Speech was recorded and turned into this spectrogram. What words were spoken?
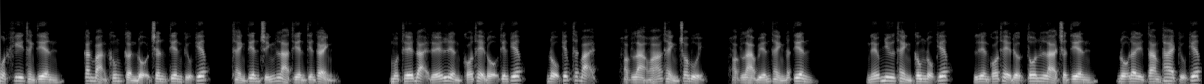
một khi thành tiên căn bản không cần độ chân tiên cựu kiếp, thành tiên chính là thiên tiên cảnh. Một thế đại đế liền có thể độ tiên kiếp, độ kiếp thất bại, hoặc là hóa thành cho bụi, hoặc là biến thành đất tiên. Nếu như thành công độ kiếp, liền có thể được tôn là chân tiên, độ đầy tam thai cựu kiếp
